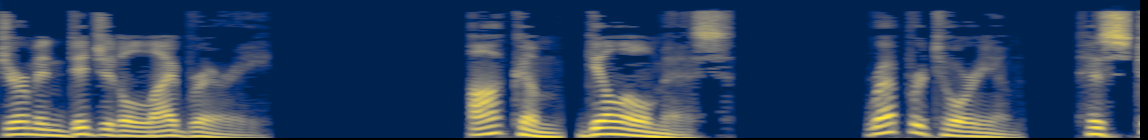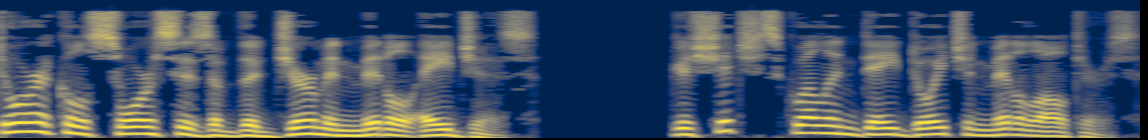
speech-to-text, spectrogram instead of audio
German Digital Library. Occam, Guilhelmus. Repertorium. Historical sources of the German Middle Ages. Geschichtsquellen des deutschen Mittelalters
